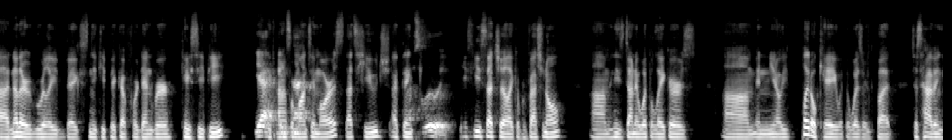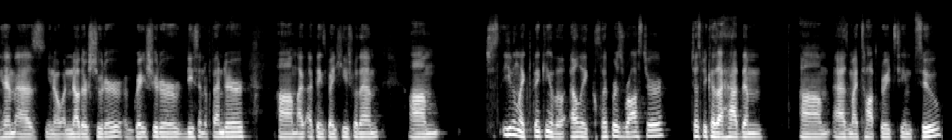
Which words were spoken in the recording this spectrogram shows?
Uh, another really big sneaky pickup for Denver, KCP. Yeah, exactly. for Monte Morris. That's huge. I think absolutely. He's, he's such a like a professional. Um, and he's done it with the Lakers. Um, and you know he played okay with the Wizards, but just having him as you know another shooter, a great shooter, decent defender, um, I, I, think it's been huge for them. Um, just even like thinking of the LA Clippers roster, just because I had them um, as my top three team too.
